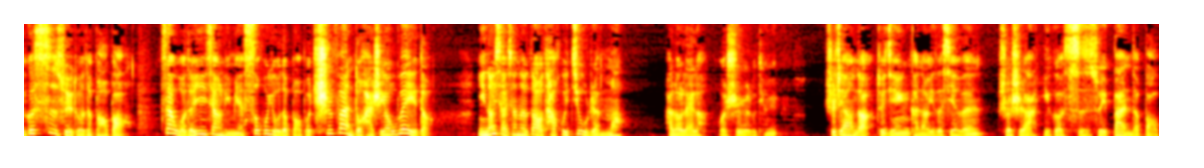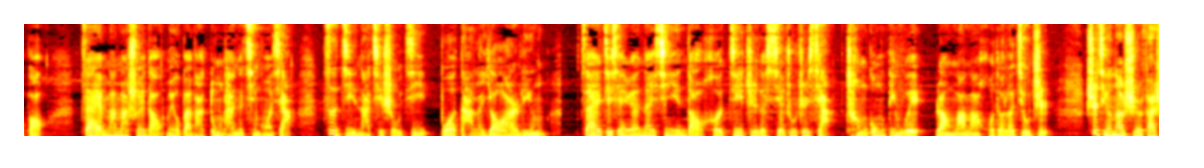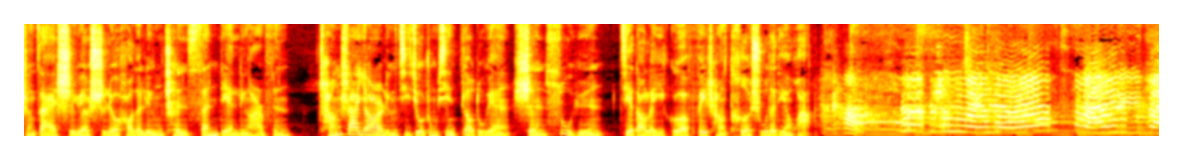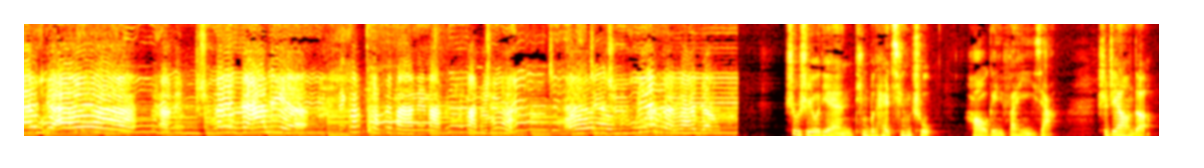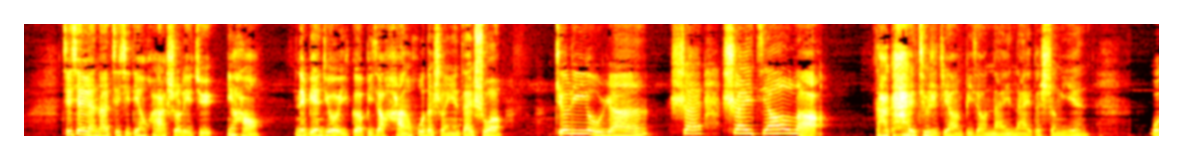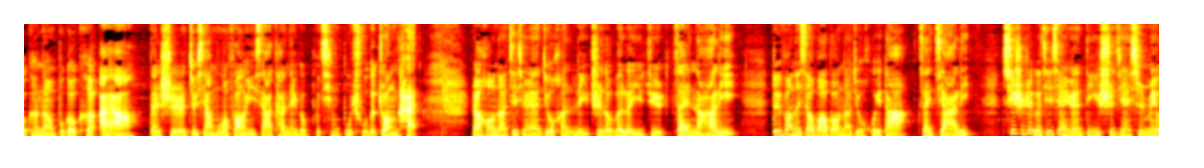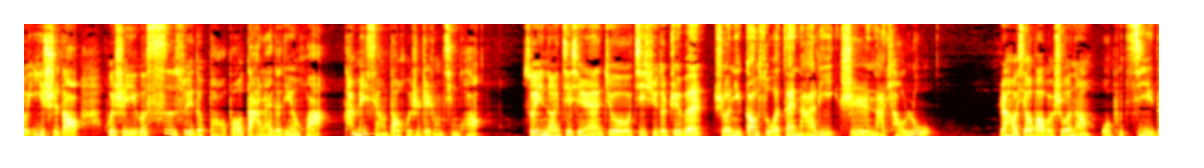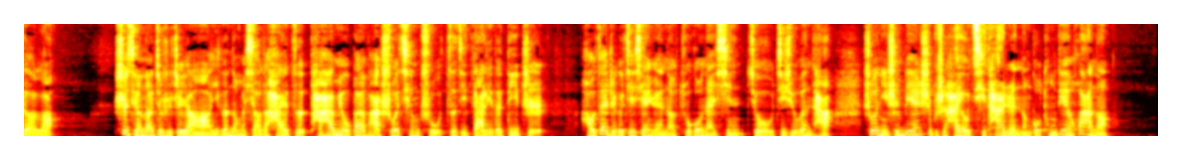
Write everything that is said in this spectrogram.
一个四岁多的宝宝，在我的印象里面，似乎有的宝宝吃饭都还是要喂的。你能想象得到他会救人吗？Hello 来了，我是陆听雨。是这样的，最近看到一则新闻，说是啊，一个四岁半的宝宝，在妈妈摔倒没有办法动弹的情况下，自己拿起手机拨打了幺二零。在接线员耐心引导和机智的协助之下，成功定位，让妈妈获得了救治。事情呢是发生在十月十六号的凌晨三点零二分，长沙幺二零急救中心调度员沈素云接到了一个非常特殊的电话。你好，我是我人，哪里摔跤了？在哪里？你告诉我在哪里？哪个是哪个路？是不是有点听不太清楚？好，我给你翻译一下。是这样的，接线员呢接起电话说了一句：“你好。”那边就有一个比较含糊的声音在说：“这里有人摔摔跤了。”大概就是这样比较奶奶的声音。我可能不够可爱啊，但是就想模仿一下他那个不清不楚的状态。然后呢，接线员就很理智的问了一句：“在哪里？”对方的小宝宝呢就回答：“在家里。”其实这个接线员第一时间是没有意识到会是一个四岁的宝宝打来的电话，他没想到会是这种情况，所以呢，接线员就继续的追问说：“你告诉我在哪里？是哪条路？”然后小宝宝说呢：“我不记得了。”事情呢就是这样啊，一个那么小的孩子，他还没有办法说清楚自己家里的地址。好在这个接线员呢足够耐心，就继续问他说：“你身边是不是还有其他人能够通电话呢？”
